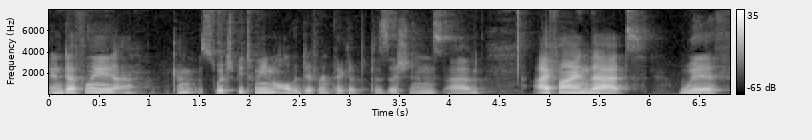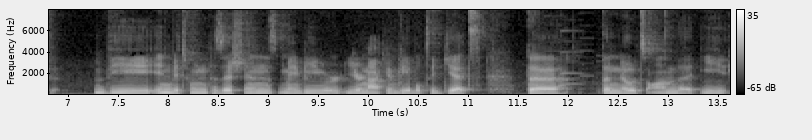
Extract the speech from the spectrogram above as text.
and definitely uh, kind of switch between all the different pickup positions. Um, I find that with the in-between positions, maybe you're, you're not going to be able to get the, the notes on the E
